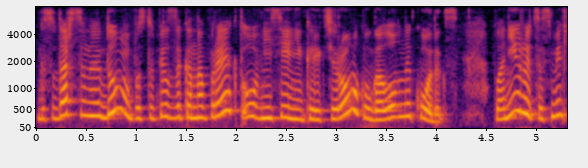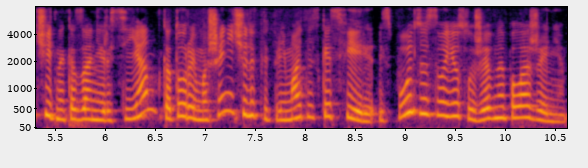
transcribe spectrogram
В Государственную Думу поступил законопроект о внесении корректировок в Уголовный кодекс. Планируется смягчить наказание россиян, которые мошенничали в предпринимательской сфере, используя свое служебное положение.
